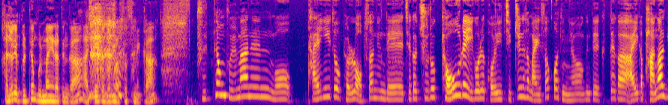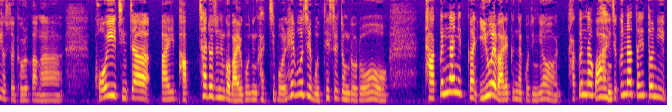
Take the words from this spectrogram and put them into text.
가족의 네. 불평 불만이라든가 아쉬웠던 점은 없었습니까? 불평 불만은 뭐 다행히도 별로 없었는데 제가 주로 겨울에 이거를 거의 집중해서 많이 썼거든요. 근데 그때가 아이가 방학이었어요. 겨울 방학. 거의 진짜 아이 밥 차려주는 거 말고는 같이 뭘 해보지 못했을 정도로 다 끝나니까 2월 말에 끝났거든요. 다 끝나고 아 이제 끝났다 했더니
